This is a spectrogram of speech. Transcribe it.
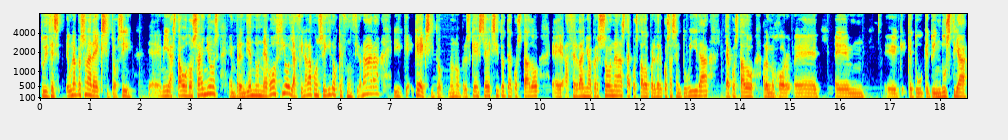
tú dices, una persona de éxito, sí, eh, mira, ha estado dos años emprendiendo un negocio y al final ha conseguido que funcionara y qué, éxito. No, no, pero es que ese éxito te ha costado eh, hacer daño a personas, te ha costado perder cosas en tu vida, te ha costado a lo mejor... Em, eh, que, tu, que, tu, industria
